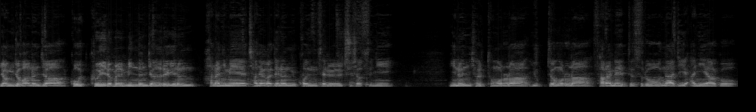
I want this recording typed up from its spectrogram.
영접하는 자, 곧 그 이름을 믿는 자들에게는 하나님의 자녀가 되는 권세를 주셨으니 이는 혈통으로나 육정으로나 사람의 뜻으로 나지 아니하고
